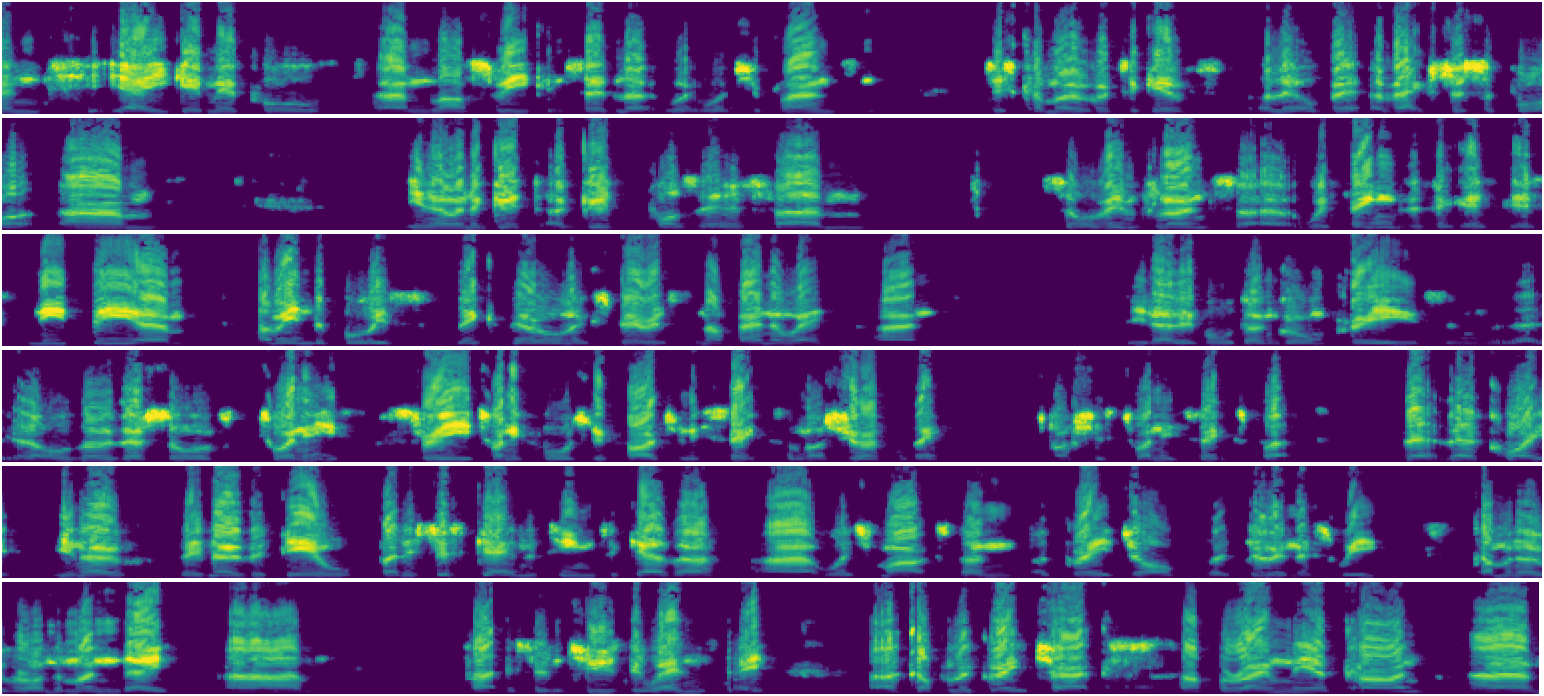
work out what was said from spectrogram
and yeah, he gave me a call um, last week and said, "Look, what's your plans?" And just come over to give a little bit of extra support. Um, you know, and a good, a good positive um, sort of influence uh, with things if, if, if need be. Um, I mean, the boys they, they're all experienced enough anyway, and you know they've all done Grand Prix, and uh, although they're sort of 23, 24, 25, 26, I'm not sure. If I think Josh is 26, but they're, they're quite, you know, they know the deal. But it's just getting the team together, uh, which Mark's done a great job at doing this week. Coming over on the Monday, um, practicing Tuesday, Wednesday, a couple of great tracks up around near Caen. Um,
